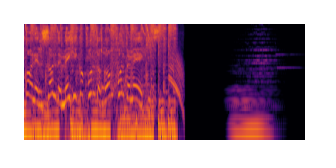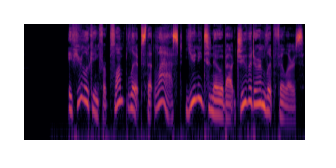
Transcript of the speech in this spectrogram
con elsoldemexico.com.mx. If you're looking for plump lips that last, you need to know about Juvederm lip fillers.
